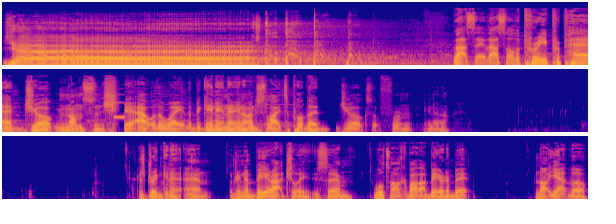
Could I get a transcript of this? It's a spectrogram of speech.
Yes. That's it. That's all the pre-prepared joke nonsense shit out of the way at the beginning. You know, I just like to put the jokes up front. You know, just drinking a um, drinking a beer. Actually, it's um, we'll talk about that beer in a bit. Not yet though.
